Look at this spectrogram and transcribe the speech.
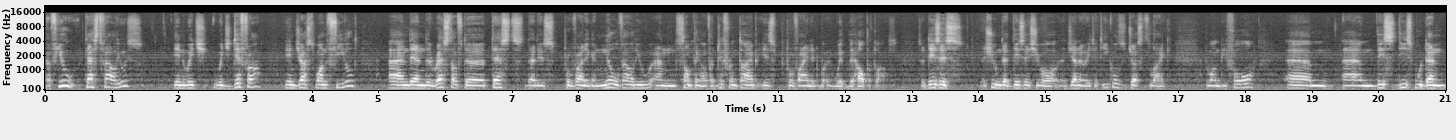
a few test values in which, which differ in just one field and then the rest of the tests that is providing a nil value and something of a different type is provided with the helper class. So this is, assume that this is your generated equals just like the one before um, and this these would then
